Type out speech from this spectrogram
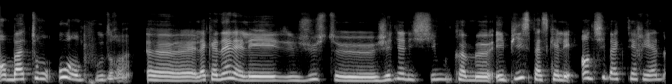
en bâton ou en poudre, euh, la cannelle, elle est juste euh, génialissime comme épice parce qu'elle est antibactérienne,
